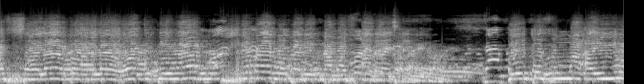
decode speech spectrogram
as-সালাতু আলা ওয়াক্তিহা সময় মোতাবেক নামাজ আদায় করা। কিন্তু সুম্মা আইয়ু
